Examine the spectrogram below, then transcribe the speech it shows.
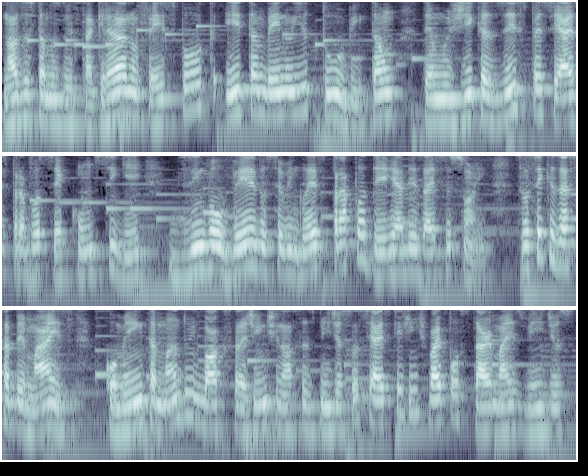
Nós estamos no Instagram, no Facebook e também no YouTube. Então, temos dicas especiais para você conseguir desenvolver o seu inglês para poder realizar esse sonho. Se você quiser saber mais, comenta, manda um inbox pra gente em nossas mídias sociais que a gente vai postar mais vídeos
